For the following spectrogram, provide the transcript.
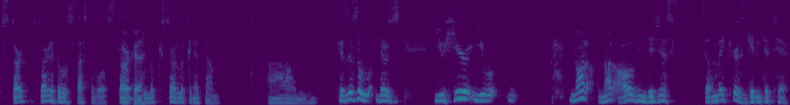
start start at those festivals. Start Okay. look start looking at them um because there's a there's you hear you will not not all of the indigenous filmmakers get into TIFF,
